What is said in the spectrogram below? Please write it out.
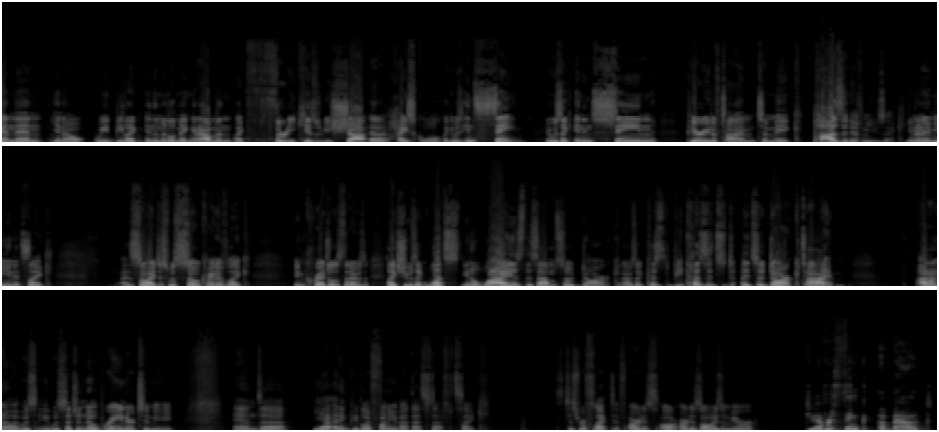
And then, you know, we'd be like in the middle of making an album and like 30 kids would be shot at a high school. Like it was insane. It was like an insane period of time to make positive music. You know what I mean? It's like, so I just was so kind of like, incredulous that I was like she was like what's you know why is this album so dark? And I was like cuz because it's it's a dark time I don't know. It was it was such a no-brainer to me. And uh yeah I think people are funny about that stuff. It's like it's just reflective. Art is art is always a mirror. Do you ever think about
